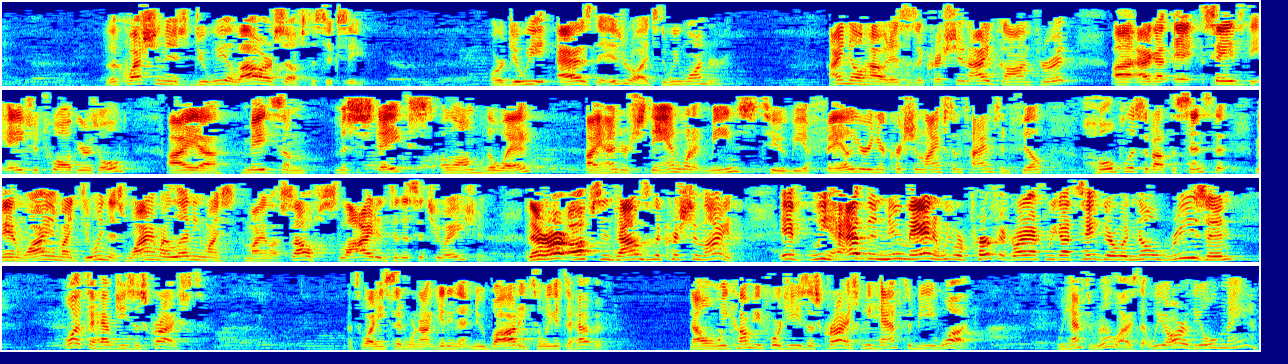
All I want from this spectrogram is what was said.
The question is, do we allow ourselves to succeed? Or do we, as the Israelites, do we wander? I know how it is as a Christian. I've gone through it. Uh, I got eh, saved at the age of 12 years old. I uh, made some mistakes along the way. I understand what it means to be a failure in your Christian life sometimes and feel hopeless about the sense that, man, why am I doing this? Why am I letting my, myself slide into this situation? There are ups and downs in the Christian life. If we had the new man and we were perfect right after we got saved, there would no reason what to have Jesus Christ. That's why he said we're not getting that new body till we get to heaven. Now, when we come before Jesus Christ, we have to be what? we have to realize that we are the old man.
